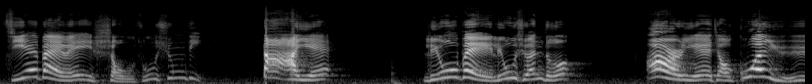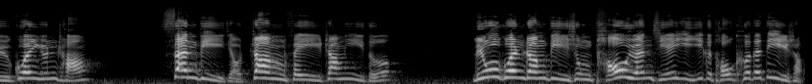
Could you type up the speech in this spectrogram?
结拜为手足兄弟。大爷刘备刘玄德，二爷叫关羽关云长，三弟叫张飞张翼德。刘关张弟兄桃园结义，一个头磕在地上。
